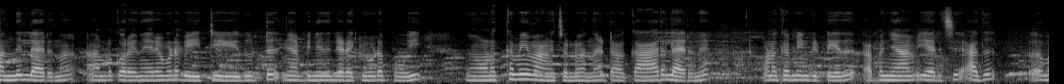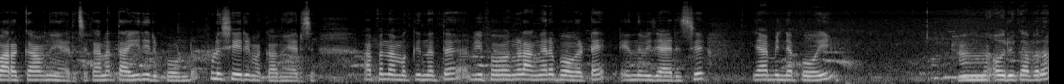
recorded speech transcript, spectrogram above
വന്നില്ലായിരുന്നു. നമ്മൾ കുറേ നേരം കൂടെ വെയിറ്റ് ചെയ്തിട്ട് ഞാൻ പിന്നെ ഇതിന്റെ ഇടയ്ക്കൂടെ പോയി ഉണക്കമീൻ വാങ്ങിച്ചുകൊണ്ട് വന്നു കേട്ടോ. കാറിലായിരുന്നു ഉണക്കമീൻ കിട്ടിയത്. അപ്പം ഞാൻ വിചാരിച്ച് അത് വറക്കാമെന്ന് വിചാരിച്ചു. കാരണം തൈര് ഇരിപ്പുണ്ട് പുളിശ്ശേരി വെക്കാമെന്ന് വിചാരിച്ച്. അപ്പം നമുക്ക് ഇന്നത്തെ വിഭവങ്ങൾ അങ്ങനെ പോകട്ടെ എന്ന് വിചാരിച്ച് ഞാൻ പിന്നെ പോയി ഒരു കവറ്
